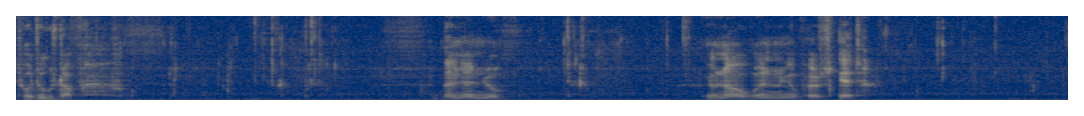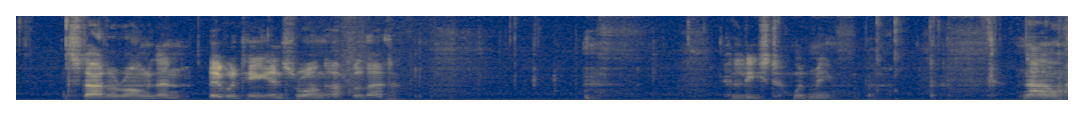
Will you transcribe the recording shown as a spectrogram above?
to do stuff. And then you you know when you first get started wrong then everything ends wrong after that. At least with me. But now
